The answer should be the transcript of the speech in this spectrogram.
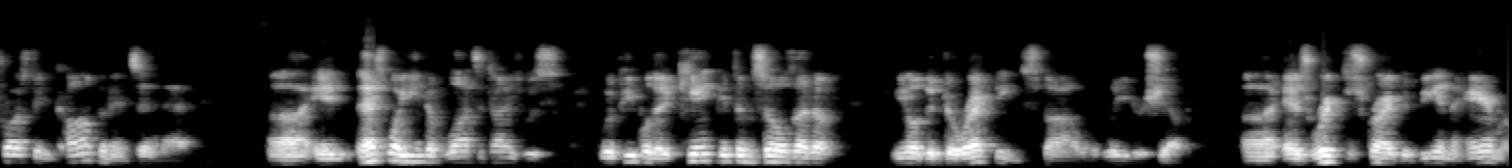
trust and confidence in that. Uh, and that's why you end up lots of times with with people that can't get themselves out of you know the directing style of leadership, uh, as Rick described it, being the hammer.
